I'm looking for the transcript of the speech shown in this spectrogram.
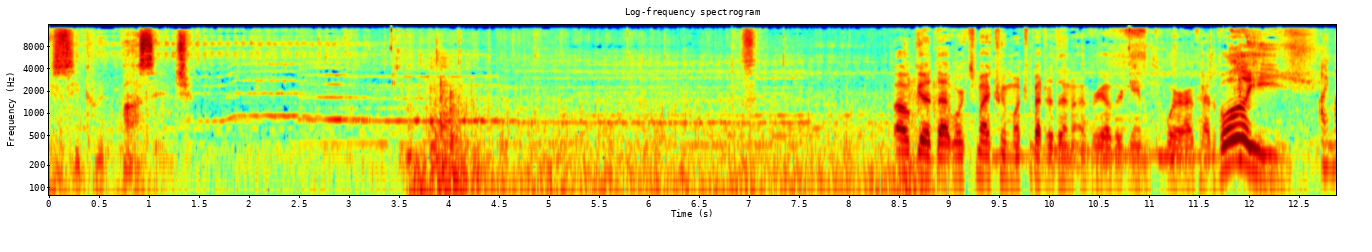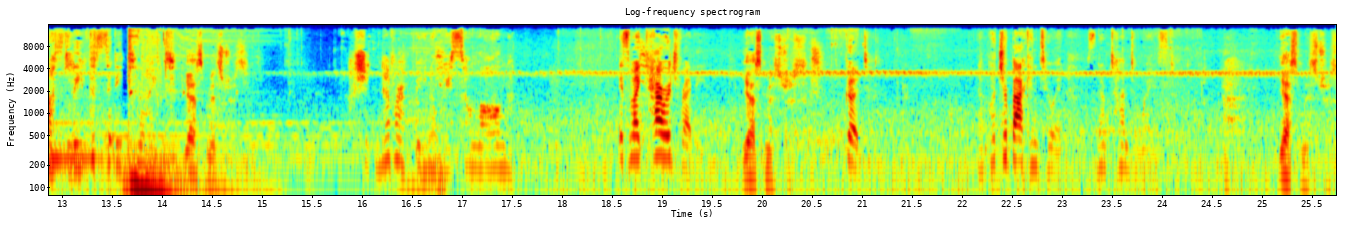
A secret passage. Oh, good. That works actually much better than every other game where I've had boys. I must leave the city tonight. Yes, mistress. I should never have been away so long. Is my carriage ready? Yes, mistress. Good. Now put your back into it. There's no time to waste. Yes, mistress.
